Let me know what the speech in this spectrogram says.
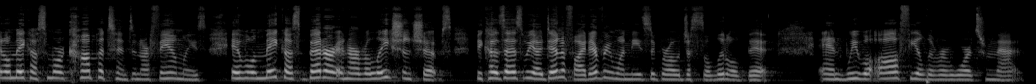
It'll make us more competent in our families. It will make us better in our relationships because, as we identified, everyone needs to grow just a little bit, and we will all feel the rewards from that.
